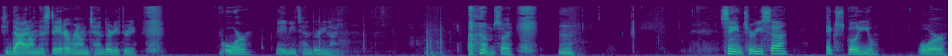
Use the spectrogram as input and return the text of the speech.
She died on this date around 1033, or maybe 1039. I'm sorry. Mm. Saint Teresa Excorio, or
